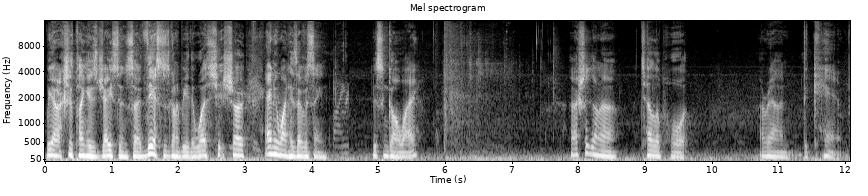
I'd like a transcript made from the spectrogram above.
We are actually playing as Jason, so this is going to be the worst shit show anyone has ever seen. This can go away. I'm actually going to teleport around the camp.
